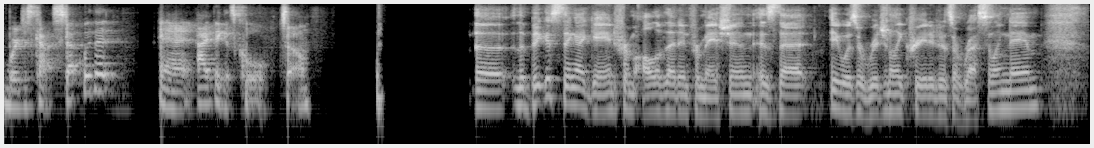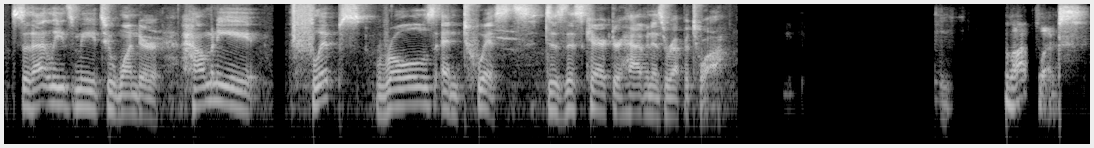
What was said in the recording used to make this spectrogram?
we're just kind of stuck with it, and I think it's cool. So the the biggest thing I gained from all of that information is that it was originally created as a wrestling name. So that leads me to wonder how many flips, rolls, and twists does this character have in his repertoire? A lot of flips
